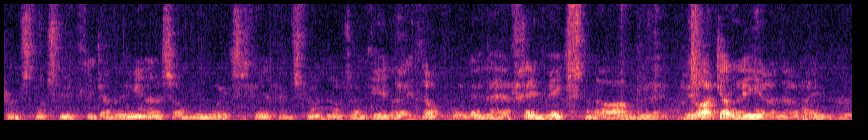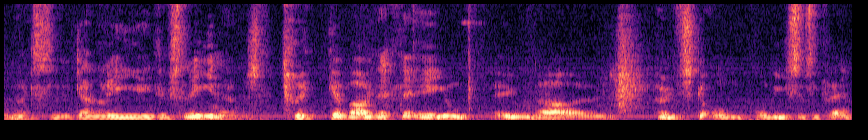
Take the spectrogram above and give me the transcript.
kunstnerstyrte galleriene som jo eksisterte en stund, og som er der ennå. Og denne her fremveksten av eh, privatgallerier, eller en slags galleriindustri nærmest. Trykket bak dette er jo, er jo da eh, ønsket om å vise seg frem,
